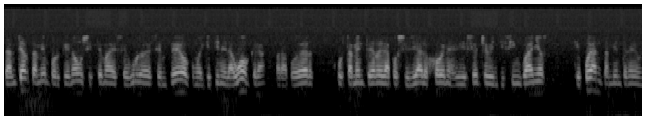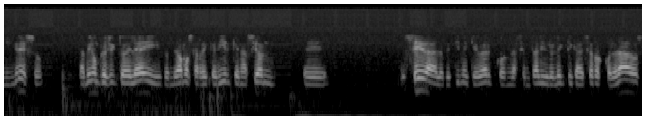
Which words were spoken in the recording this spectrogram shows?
plantear también, ¿por qué no?, un sistema de seguro de desempleo como el que tiene la UOCRA, para poder justamente darle la posibilidad a los jóvenes de 18 y 25 años que puedan también tener un ingreso. También un proyecto de ley donde vamos a requerir que Nación eh, ceda lo que tiene que ver con la central hidroeléctrica de Cerros Colorados.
